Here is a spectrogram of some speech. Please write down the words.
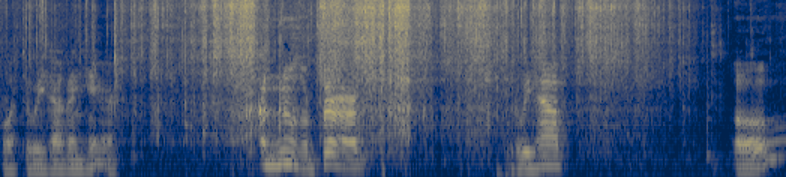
What do we have in here? Another bag. What do we have? Oh,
